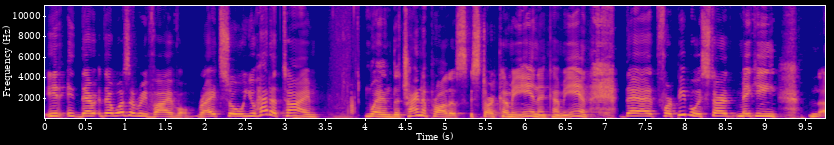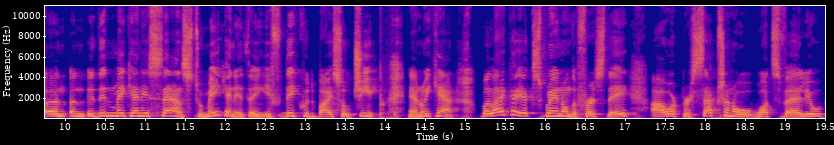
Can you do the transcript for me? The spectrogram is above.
It, it, there, there was a revival, right? So you had a time when the China products start coming in and coming in, that for people it start making uh, it didn't make any sense to make anything if they could buy so cheap, and we can. But like I explained on the first day, our perception of what's value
